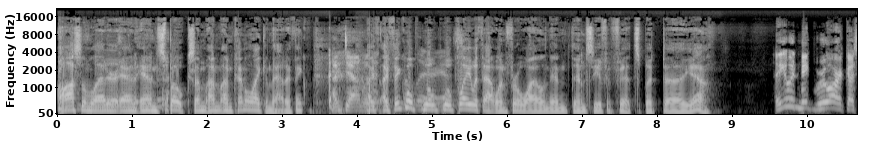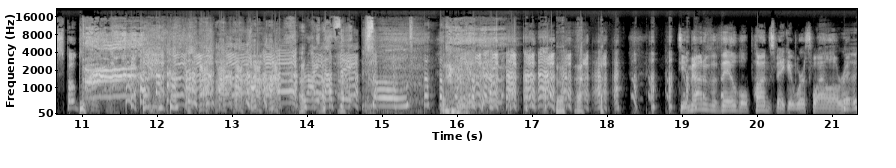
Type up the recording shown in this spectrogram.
awesome letter, and and spokes. I'm I'm I'm kind of liking that. I think I'm down with it. I, I think we'll, we'll we'll play with that one for a while and and, and see if it fits. But uh, yeah, I think it would make Rhuarc a spokesperson. right, that's it. Sold. the amount of available puns make it worthwhile already.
